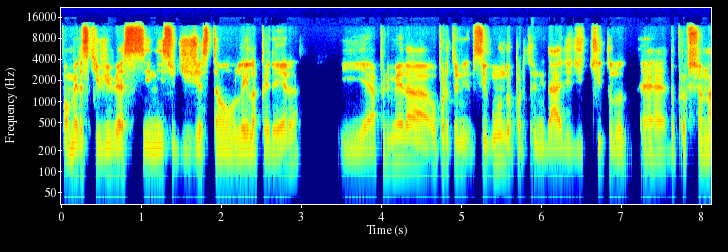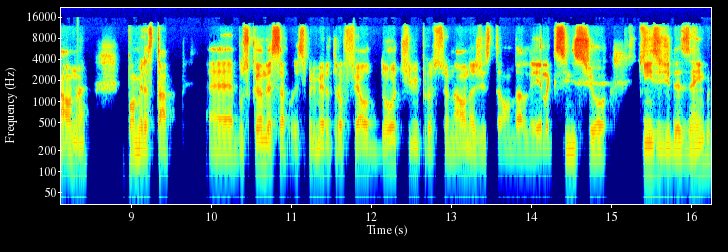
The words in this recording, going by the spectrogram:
Palmeiras que vive esse início de gestão Leila Pereira e é a primeira oportunidade, segunda oportunidade de título é, do profissional, né? Palmeiras está é, buscando essa, esse primeiro troféu do time profissional na gestão da Leila, que se iniciou 15 de dezembro.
